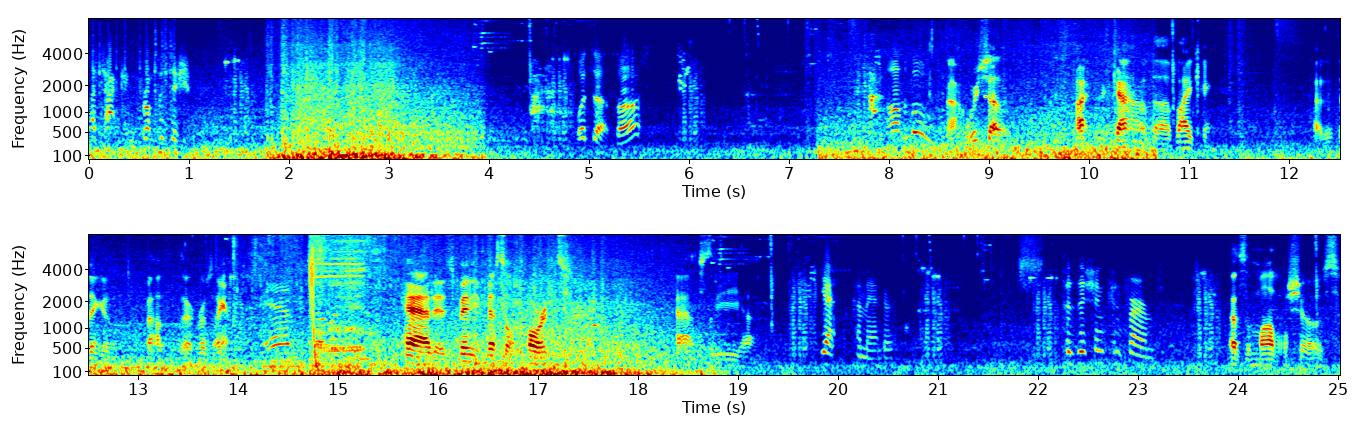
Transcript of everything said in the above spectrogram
Attacking from position. What's up, boss? On the move. I wish I, I got the Viking. I had to think about it there for a second. And. Had as many missile ports as the uh, Yes, Commander. Position confirmed. as the model shows,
